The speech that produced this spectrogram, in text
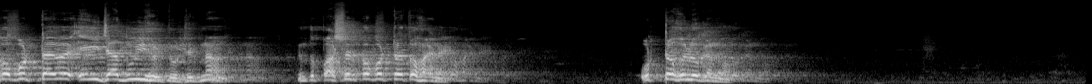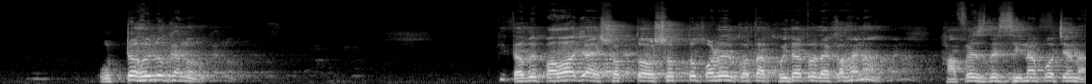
কবরটাও এই জাদুই হইতো, ঠিক না? কিন্তু পাশের কবরটা তো হয় নাই। ওরটা হইল কেন? ওরটা হইল কেন? কিতাবে পাওয়া যায়, সত্য অসত্য পরের কথা খুঁজা তো দেখা হয় না। হাফেজদের সিনা পচে না।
